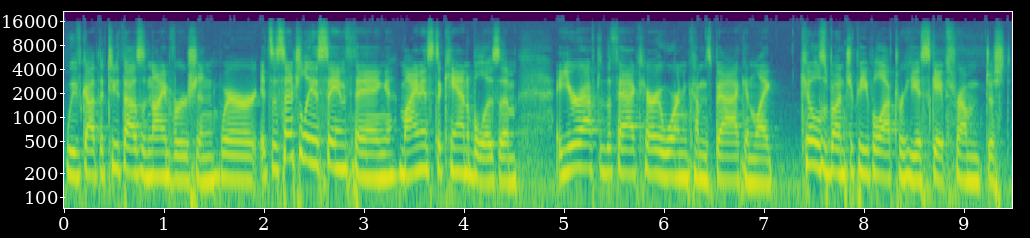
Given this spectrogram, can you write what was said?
we've got the 2009 version where it's essentially the same thing minus the cannibalism. A year after the fact, Harry Warden comes back and like kills a bunch of people after he escapes from just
